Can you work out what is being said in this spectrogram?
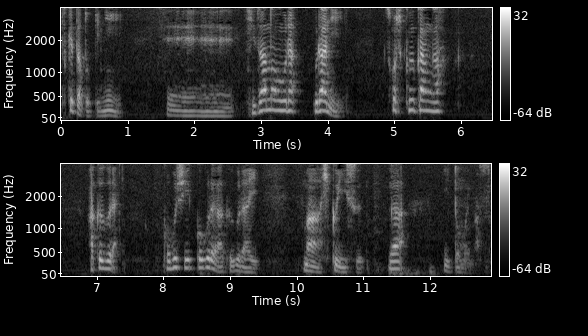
つけたときに、えー、膝の裏、裏に少し空間が空くぐらい、拳1個ぐらい空くぐらい、まあ低い椅子がいいと思います。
